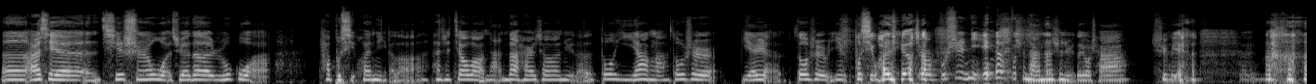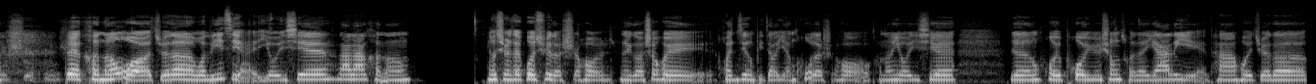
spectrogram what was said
嗯，而且其实我觉得，如果他不喜欢你了，他去交往男的还是交往女的都一样啊，都是别人，都是因不喜欢你，就是不是你，不 是男的，是女的，有啥？区别，是，对，可能我觉得我理解有一些拉拉，可能，尤其是在过去的时候，那个社会环境比较严酷的时候，可能有一些。人会迫于生存的压力，他会觉得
